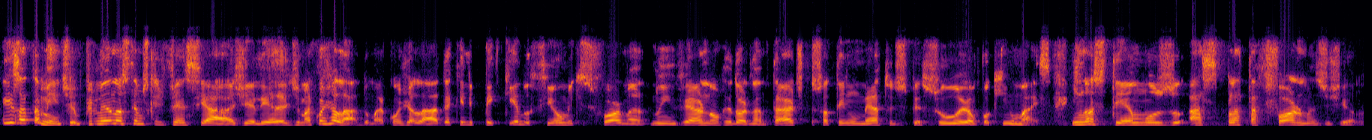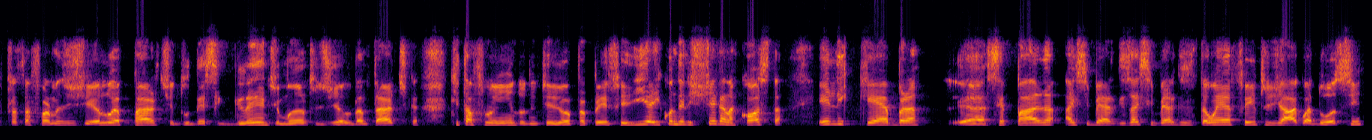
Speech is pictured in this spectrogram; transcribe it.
Exatamente. Primeiro nós temos que diferenciar a geleira de mar congelado. O mar congelado é aquele pequeno filme que se forma no inverno ao redor da Antártica, só tem um metro de espessura, um pouquinho mais. E nós temos as plataformas de gelo. Plataformas de gelo é parte do, desse grande manto de gelo da Antártica que está fluindo do interior para a periferia e quando ele chega na costa, ele quebra é, separa icebergs. Icebergs, então, é feito de água doce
